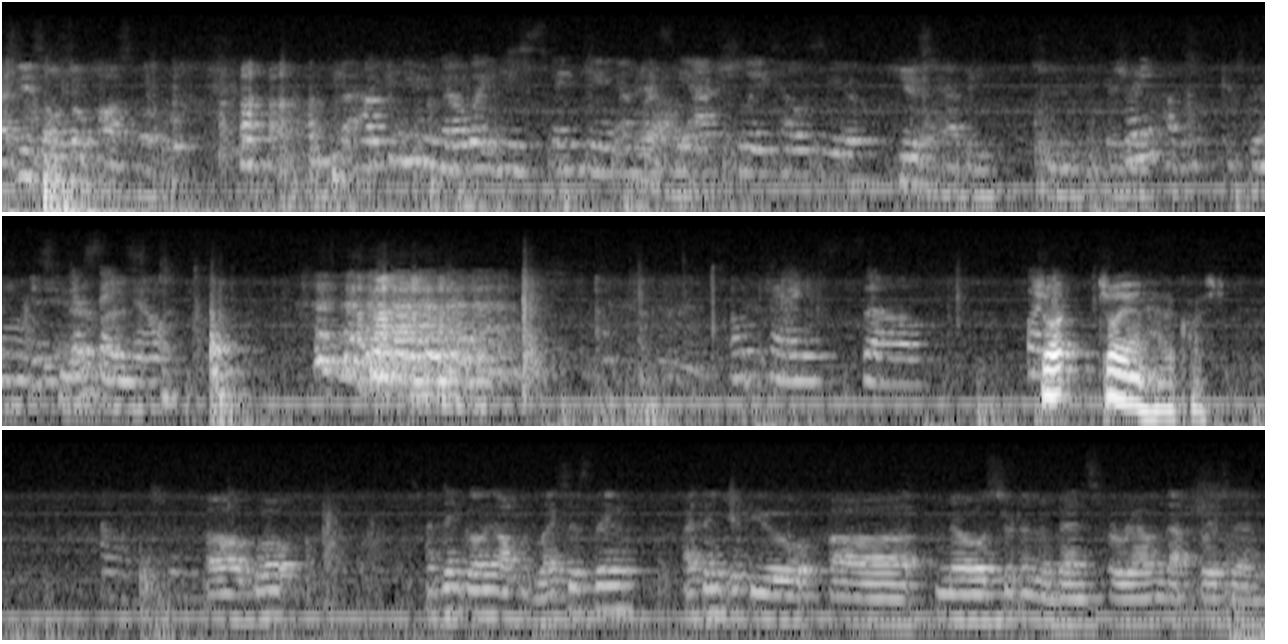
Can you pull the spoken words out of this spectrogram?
I think it's also possible. But how can you know what he's thinking unless he actually tells you? He is happy to the Really? experience. No, just say no. Okay, so. for Jo- Joanne had a question. the- Uh, well, I think going off of Lex's thing, I think if you uh, know certain events around that person,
